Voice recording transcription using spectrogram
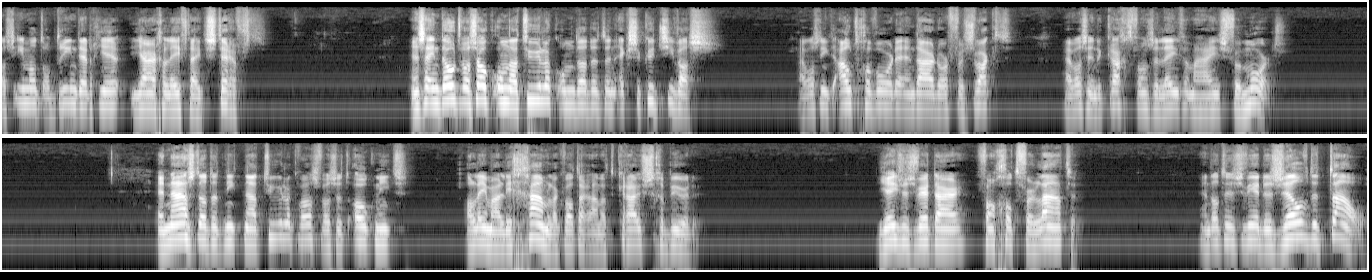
als iemand op 33-jarige leeftijd sterft. En zijn dood was ook onnatuurlijk omdat het een executie was. Hij was niet oud geworden en daardoor verzwakt. Hij was in de kracht van zijn leven, maar hij is vermoord. En naast dat het niet natuurlijk was, was het ook niet alleen maar lichamelijk wat er aan het kruis gebeurde. Jezus werd daar van God verlaten. En dat is weer dezelfde taal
